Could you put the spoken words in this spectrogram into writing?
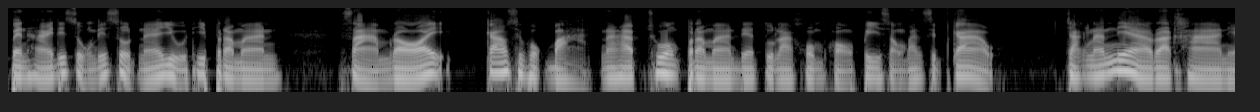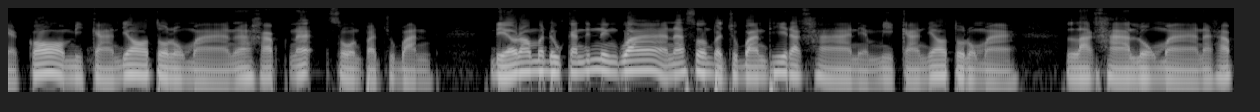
เป็นไฮที่สูงที่สุดนะอยู่ที่ประมาณ 396 บาทนะครับช่วงประมาณเดือนตุลาคมของปี 2019 จากนั้นเนี่ยราคาเนี่ยก็มีการย่อตัวลงมานะครับณโซนปัจจุบัน เดี๋ยวเรามาดูกันนิดนึงว่าณโซนปัจจุบันที่ราคาเนี่ยมีการย่อตัวลงมา ราคาลงมานะครับ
